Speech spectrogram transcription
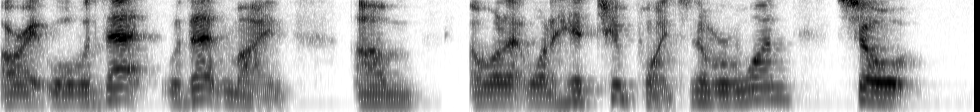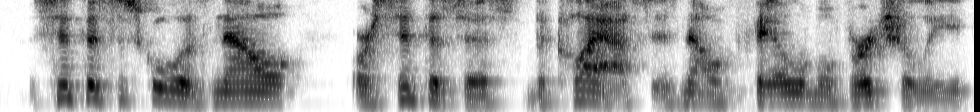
All right. Well, with that with that in mind, um, I want to want to hit two points. Number one, so Synthesis School is now, or Synthesis, the class is now available virtually,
